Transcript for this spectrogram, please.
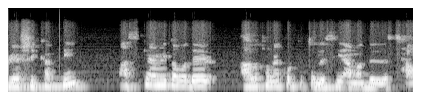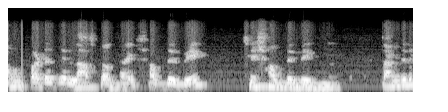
প্রিয় শিক্ষার্থী, আজকে আমি তোমাদের আলোচনা করতে চলেছি আমাদের সাউন্ড পার্টের যে লাস্ট অধ্যায়, শব্দের বেগ, সেই শব্দের বেগ নিয়ে। তো আমি যদি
